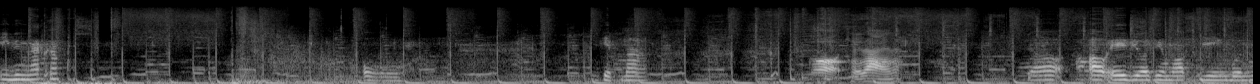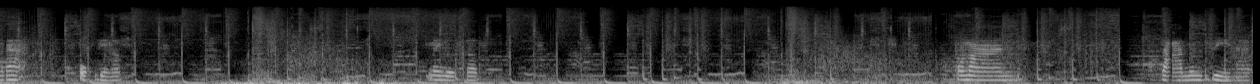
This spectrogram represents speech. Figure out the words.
อีกหนึ่งนัดครับ โอ้เจ็บมาก ก็ใช้ได้นะแล้วเอาเอวิโอซีมอฟยิงบนหน้าอกดีครับ ไม่รู้ครับ ประมาณสามถึงสี่นัด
